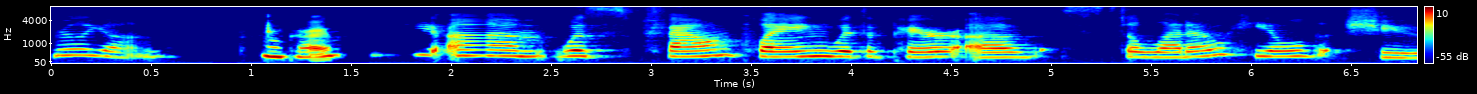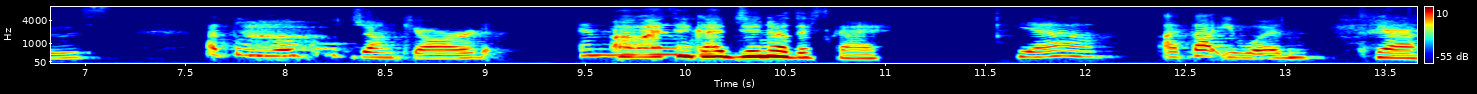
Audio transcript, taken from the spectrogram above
really young. Okay. He um, was found playing with a pair of stiletto heeled shoes at the local junkyard. And Oh, I think I do know this guy. yeah, I thought you would. Yeah.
